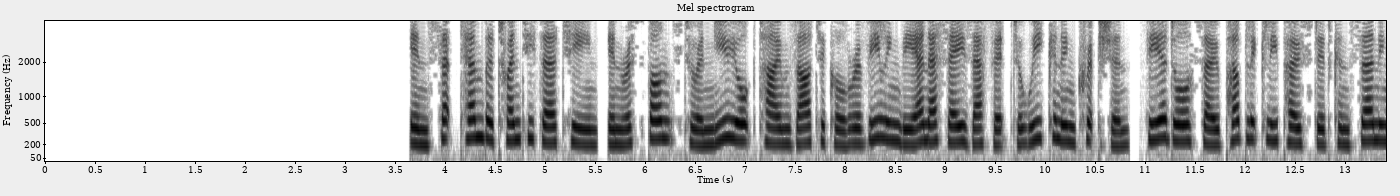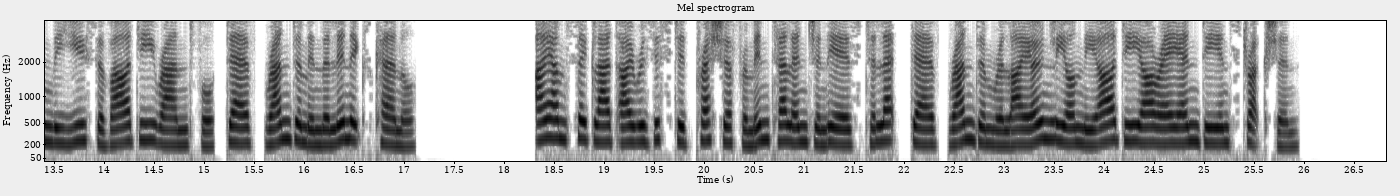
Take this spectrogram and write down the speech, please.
In September 2013, in response to a New York Times article revealing the NSA's effort to weaken encryption, Theodore Ts'o publicly posted concerning the use of RD-RAND for, dev, random in the Linux kernel. I am so glad I resisted pressure from Intel engineers to let, dev, random rely only on the RDRAND instruction.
